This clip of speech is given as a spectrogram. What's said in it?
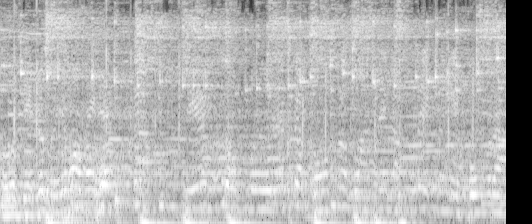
โชว์เสียงกเบื้มครับเสียงปรบมือและเจ้าของรางวัลได้รับเลขในกรุงเรา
